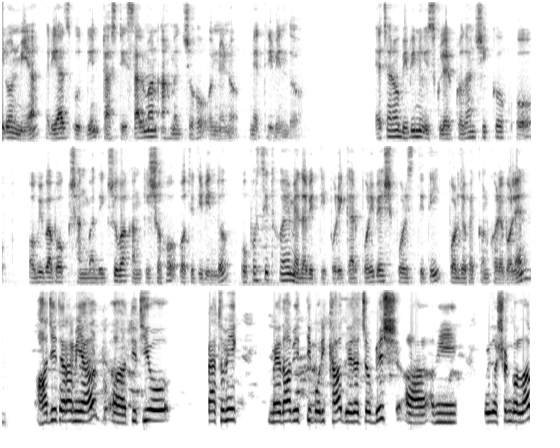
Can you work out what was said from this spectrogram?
ইরন মিয়া, রিয়াজ উদ্দিন, ট্রাস্টি সালমান আহমেদ সহ অন্যান্য নেতৃবৃন্দ। এছাড়াও বিভিন্ন স্কুলের প্রধান শিক্ষক ও অভিভাবক, সাংবাদিক, শুভাকাঙ্ক্ষী সহ অতিথিবৃন্দ উপস্থিত হয়ে মেধাবৃত্তি পরীক্ষার পরিবেশ, পরিস্থিতি পর্যবেক্ষণ করে বলেন। হাজি তেরামিয়া তৃতীয় প্রাথমিক মেধাবৃত্তি পরীক্ষা দুই আমি পরিদর্শন করলাম।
